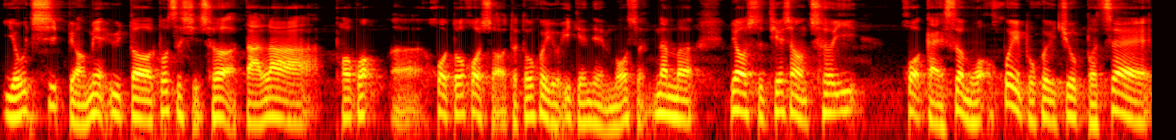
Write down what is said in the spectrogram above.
油漆表面遇到多次洗车打蜡抛光，呃，或多或少的都会有一点点磨损。那么，要是贴上车衣或改色膜，会不会就不再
